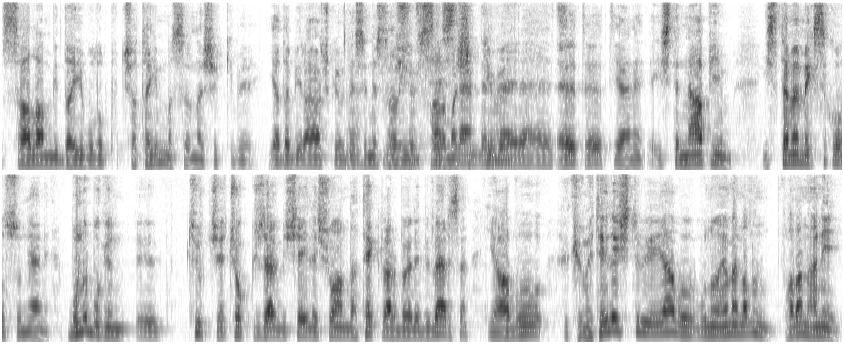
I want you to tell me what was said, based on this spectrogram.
sağlam bir dayı bulup çatayım mı sırnaşık gibi ya da bir ağaç gövdesini Meşhur sarayım sarmaşık gibi. seslendirmeyle, evet. Evet evet yani işte ne yapayım istemem eksik olsun yani bunu bugün e, Türkçe çok güzel bir şeyle şu anda tekrar böyle bir versen ya bu hükümeti eleştiriyor ya bu bunu hemen alın falan hani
